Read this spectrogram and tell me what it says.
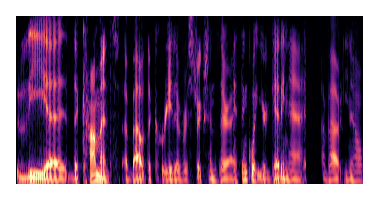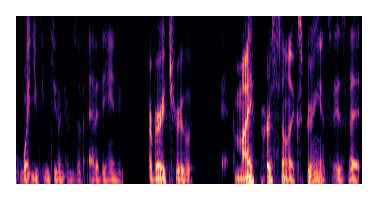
the uh, the comments about the creative restrictions there, I think what you're getting at about you know what you can do in terms of editing are very true. My personal experience is that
